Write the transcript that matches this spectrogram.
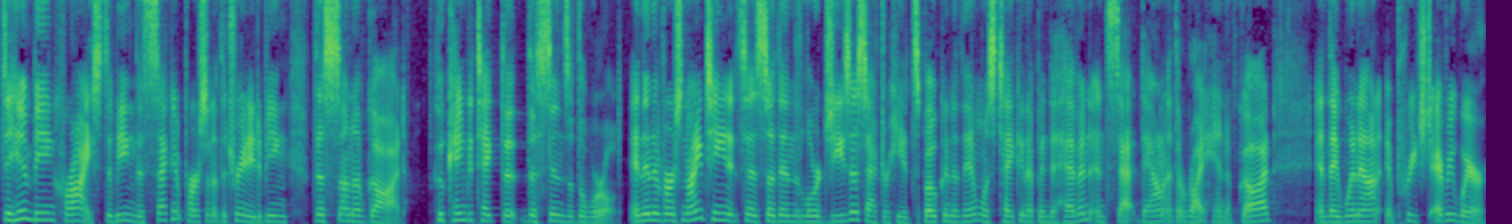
to him being Christ, to being the second person of the Trinity, to being the Son of God who came to take the, the sins of the world. And then in verse 19, it says, So then the Lord Jesus, after he had spoken to them, was taken up into heaven and sat down at the right hand of God. And they went out and preached everywhere,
